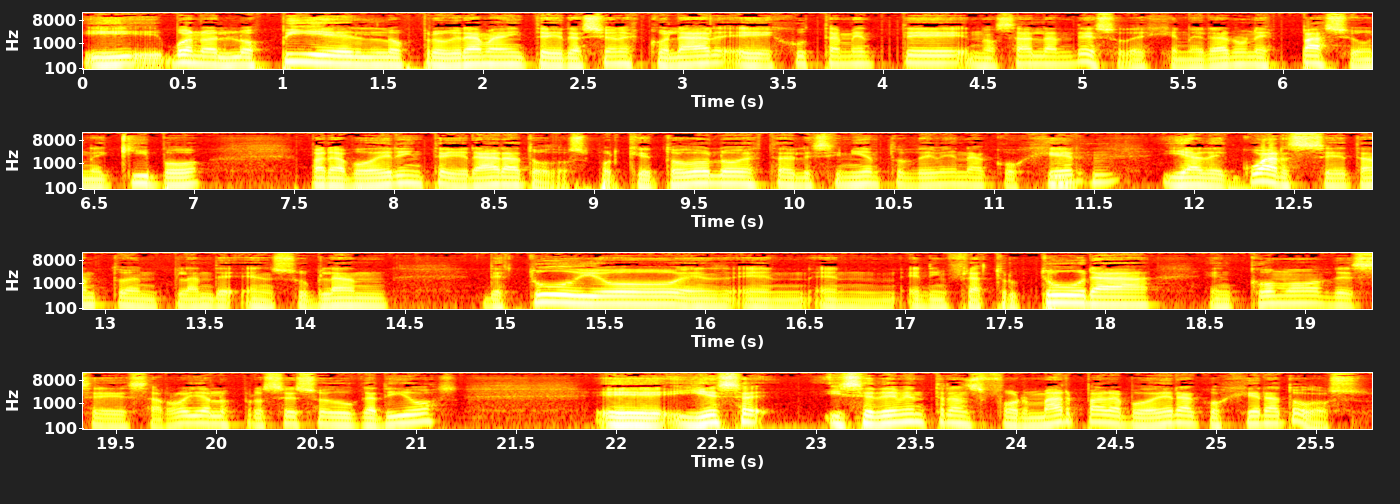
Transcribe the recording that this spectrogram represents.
Y bueno, en los PIE, en los programas de integración escolar, eh, justamente nos hablan de eso, de generar un espacio, un equipo para poder integrar a todos, porque todos los establecimientos deben acoger y adecuarse tanto en plan de, en su plan de estudio, en, en, infraestructura, en cómo se desarrollan los procesos educativos eh, y esa y se deben transformar para poder acoger a todos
